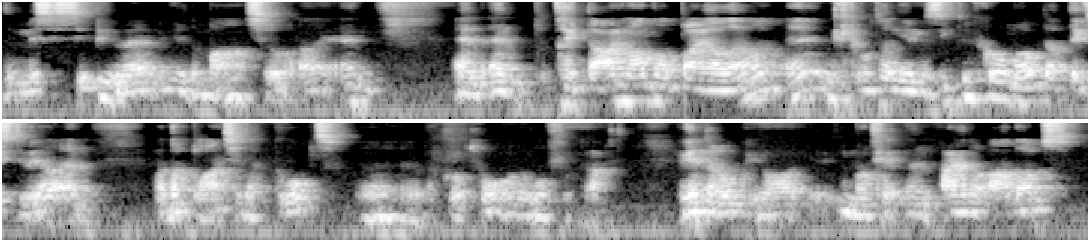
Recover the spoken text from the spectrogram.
de Mississippi, wij hebben hier de Maas. Zo, en, en, en trekt daar een aantal parallellen. Hè. Je hoort dan die muziek terugkomen, maar ook dat textueel. En ja, dat plaatje, dat klopt. Uh, dat klopt gewoon ongelooflijk hard. Hebt daar ook ja, iemand, een Arno Adams,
